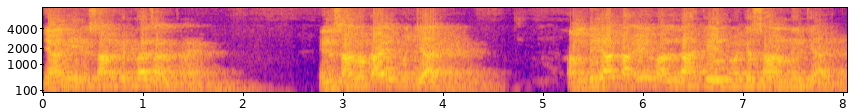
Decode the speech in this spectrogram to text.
یعنی انسان کتنا جانتا ہے؟ انسانوں کا علم کیا ہے؟ انبیاء کا علم اللہ کے علم کے سامنے کیا ہے؟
